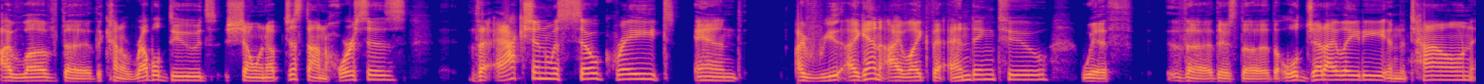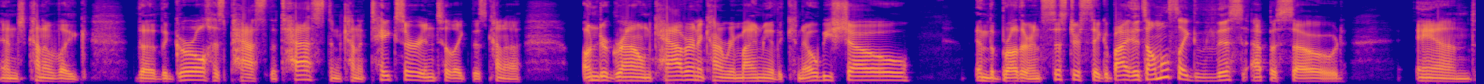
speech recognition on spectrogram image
I love the the kind of rebel dudes showing up just on horses. The action was so great, and I really again I like the ending too with the there's the the old Jedi lady in the town and kind of like the the girl has passed the test and kind of takes her into like this kind of underground cavern. It kind of reminded me of the Kenobi show. And the brother and sister say goodbye. It's almost like this episode and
